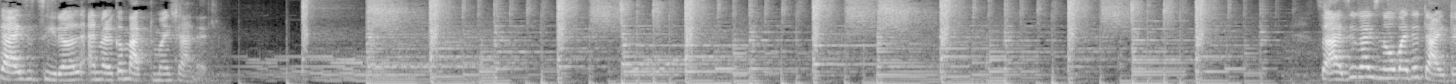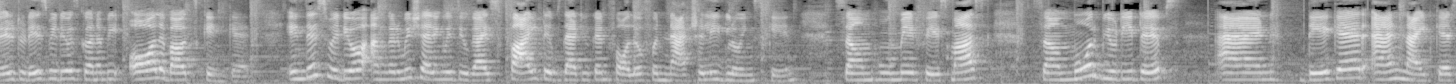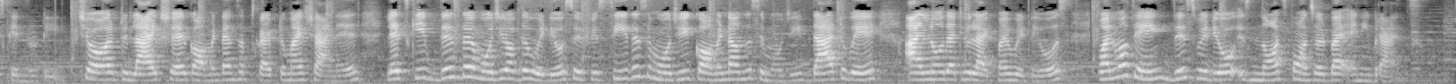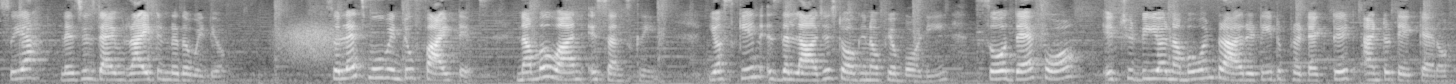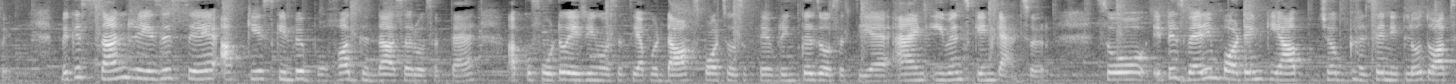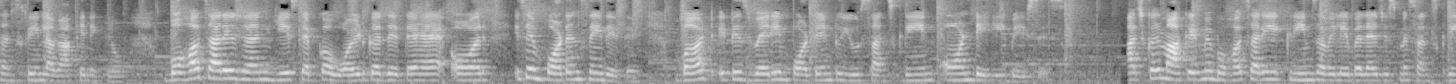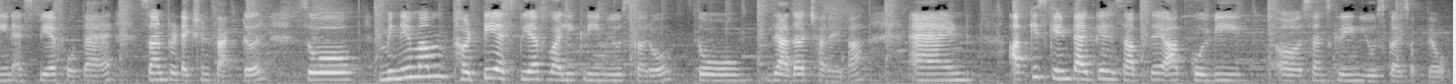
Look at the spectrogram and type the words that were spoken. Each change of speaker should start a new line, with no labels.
guys, it's Hiral and welcome back to my channel. So as you guys know by the title, today's video is gonna be all about skincare. In this video, I'm gonna be sharing with you guys 5 tips that you can follow for naturally glowing skin, some homemade face mask, some more beauty tips, and day care and night care skin routine. Sure to like, share, comment and subscribe to my channel. Let's keep this the emoji of the video. So if you see this emoji, comment down this emoji. That way I'll know that you like my videos. One more thing, this video is not sponsored by any brands. So yeah, let's just dive right into the video. So let's move into 5 tips. Number 1 is sunscreen. Your skin is the largest organ of your body. So therefore, it should be your number one priority to protect it and to take care of it. Because sun rays से आपके skin पे बहुत गंदा असर हो सकता है। आपको फ़ोटो एजिंग हो सकती है आपको डार्क स्पॉट्स हो सकते हैं रिंकल्स हो सकती है and even skin cancer so it is very important कि आप जब घर से निकलो तो आप सनस्क्रीन लगा के निकलो। बहुत सारे जन ये स्टेप को अवॉइड कर देते हैं और इसे इम्पॉर्टेंस नहीं देते। But it is very important to use sunscreen on daily basis आजकल मार्केट में बहुत सारी क्रीम्स अवेलेबल है, जिसमें सनस्क्रीन एसपीएफ होता है sun protection factor so minimum 30 SPF वाली क्रीम यूज़ करो तो ज़्यादा अच्छा रहेगा। एंड आपकी स्किन टाइप के हिसाब से आप कोई भी सनस्क्रीन uh, यूज़ कर सकते हो।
